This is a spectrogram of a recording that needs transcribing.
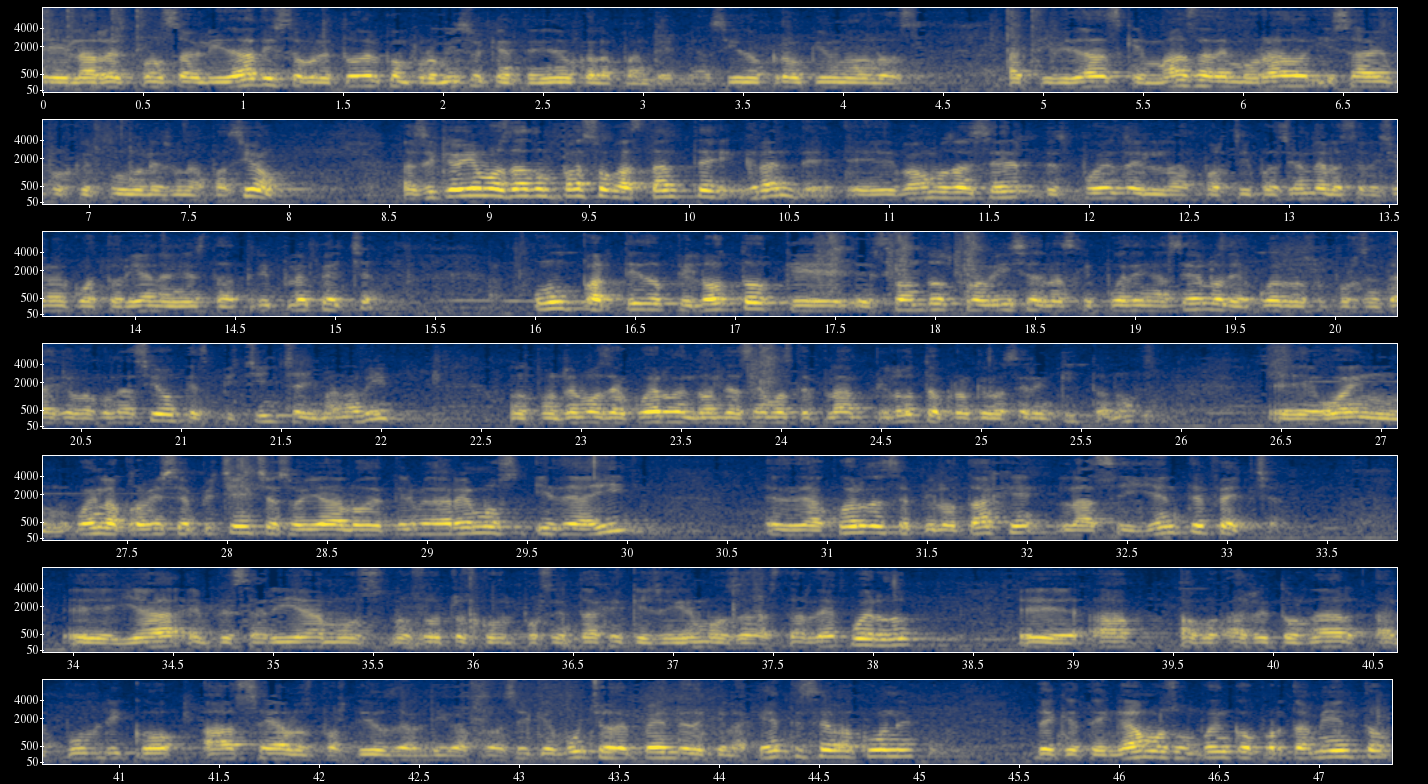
eh, la responsabilidad y sobre todo el compromiso que han tenido con la pandemia. Ha sido creo que una de las actividades que más ha demorado y saben porque el fútbol es una pasión. Así que hoy hemos dado un paso bastante grande. Eh, vamos a hacer, después de la participación de la selección ecuatoriana en esta triple fecha, un partido piloto que son dos provincias las que pueden hacerlo de acuerdo a su porcentaje de vacunación, que es Pichincha y Manabí. Nos pondremos de acuerdo en dónde hacemos este plan piloto, creo que va a ser en Quito, ¿no? Eh, o, en, o, en, la provincia de Pichincha, eso ya lo determinaremos, y de ahí, eh, de acuerdo a ese pilotaje, la siguiente fecha, eh, ya empezaríamos nosotros con el porcentaje que lleguemos a estar de acuerdo, a, a, retornar al público hacia los partidos de la Liga Pro. Así que mucho depende de que la gente se vacune, de que tengamos un buen comportamiento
